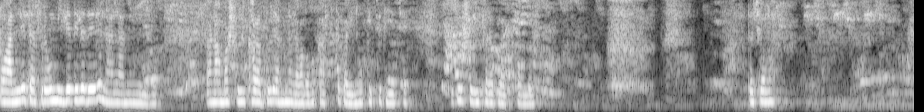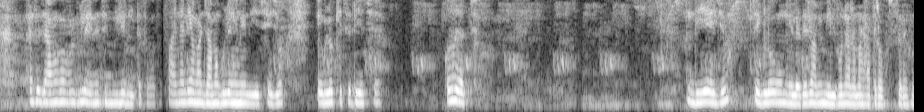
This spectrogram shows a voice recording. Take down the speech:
ও আনলে তারপরে ও মিলে দিলে দেবে, নাহলে আমি মিলবো। কারণ আমার শরীর খারাপ বলে আমি না জামা কাপড় কাচতে পারিনি, ও কেচে দিয়েছে। প্রচুর শরীর খারাপ লাগছে আমার। তো চলো। আচ্ছা জামা কাপড়গুলো এনেছে, মিলে নিতে পারব ফাইনালি আমার জামাগুলো এনে দিয়েছে, এই যে এগুলো কেচে দিয়েছে। কোথায় যাচ্ছ? দিয়ে এই যে, তো এগুলো মেলে দেবে, আমি মিলবো না, আর আমার হাতের অবস্থা দেখো।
